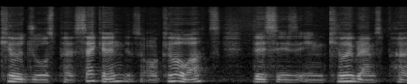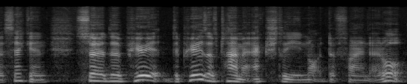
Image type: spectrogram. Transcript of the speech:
kilojoules per second or kilowatts this is in kilograms per second so the period the periods of time are actually not defined at all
